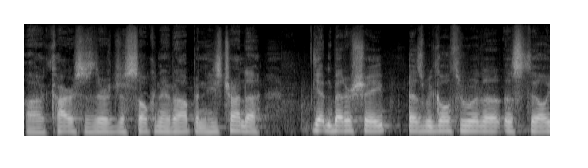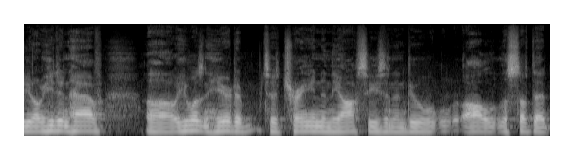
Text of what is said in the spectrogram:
uh, Khyiris is there just soaking it up, and he's trying to get in better shape as we go through it. Uh, still, you know, he didn't have, uh, he wasn't here to, to train in the off season and do all the stuff that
